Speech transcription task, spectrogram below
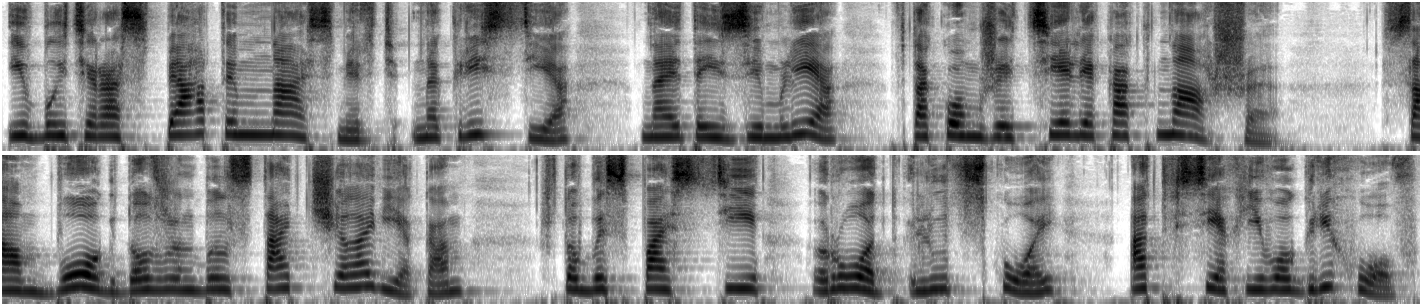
и быть распятым насмерть на кресте на этой земле в таком же теле, как наше. Сам Бог должен был стать человеком, чтобы спасти род людской от всех его грехов.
